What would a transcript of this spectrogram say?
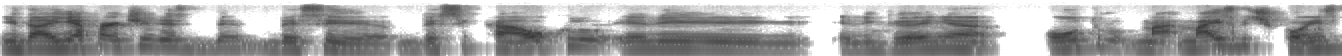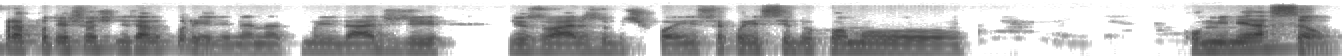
e daí, a partir de, de, desse, desse cálculo, ele, ele ganha outro mais bitcoins para poder ser utilizado por ele. Né? Na comunidade de, de usuários do Bitcoin, isso é conhecido como, como mineração.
